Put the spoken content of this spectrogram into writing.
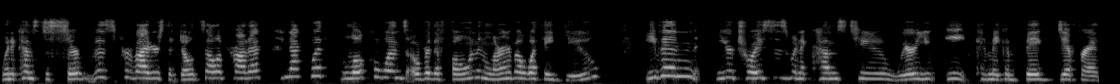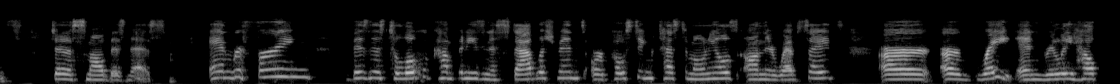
When it comes to service providers that don't sell a product, connect with local ones over the phone and learn about what they do. Even your choices when it comes to where you eat can make a big difference to a small business. And referring business to local companies and establishments or posting testimonials on their websites are are great and really help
